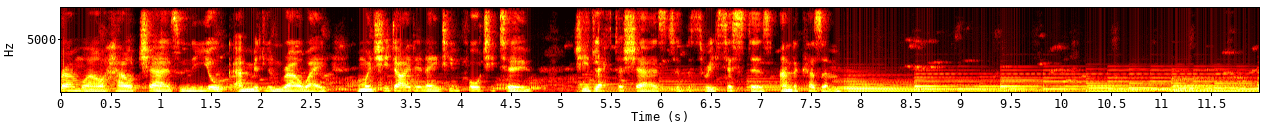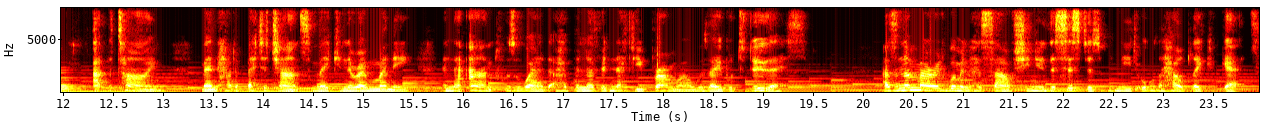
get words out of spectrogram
Aunt Branwell held shares in the York and Midland Railway, and when she died in 1842, she'd left her shares to the three sisters and a cousin. At the time, men had a better chance of making their own money, and their aunt was aware that her beloved nephew Branwell was able to do this. As an unmarried woman herself, she knew the sisters would need all the help they could get.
